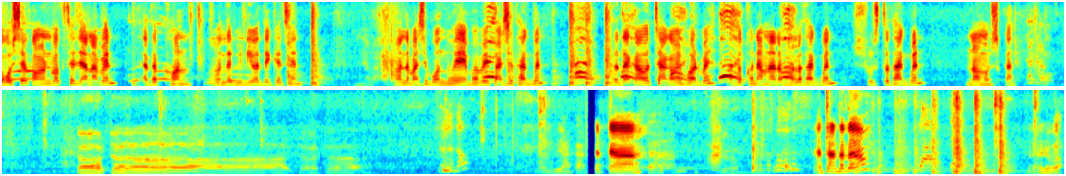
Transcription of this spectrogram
অবশ্যই কমেন্ট বক্সে জানাবেন। এতক্ষণ আমাদের ভিডিও দেখেছেন। আমাদের পাশে বন্ধু হয়ে এভাবেই পাশে থাকবেন। তো দেখা হচ্ছে আগামী পর্বে। ততক্ষণে আপনারা ভালো থাকবেন, সুস্থ থাকবেন। নমস্কার। টাটা টাটা টাটা দাও আরে বাহ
